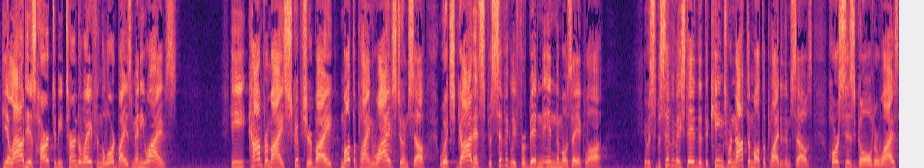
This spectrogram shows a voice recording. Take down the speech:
he allowed his heart to be turned away from the Lord by his many wives. He compromised Scripture by multiplying wives to himself, which God had specifically forbidden in the Mosaic Law. It was specifically stated that the kings were not to multiply to themselves horses, gold, or wives.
